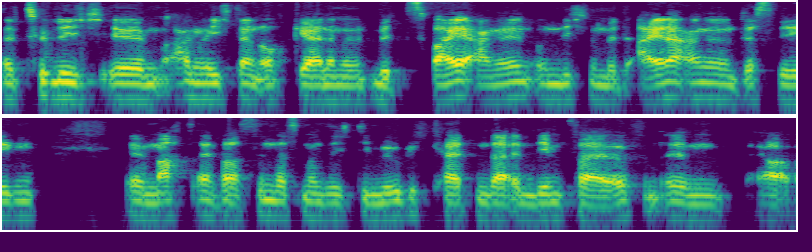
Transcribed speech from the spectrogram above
Natürlich ähm, angle ich dann auch gerne mit, mit zwei Angeln und nicht nur mit einer Angel. Und deswegen äh, macht es einfach Sinn, dass man sich die Möglichkeiten da in dem Fall ähm, ja,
